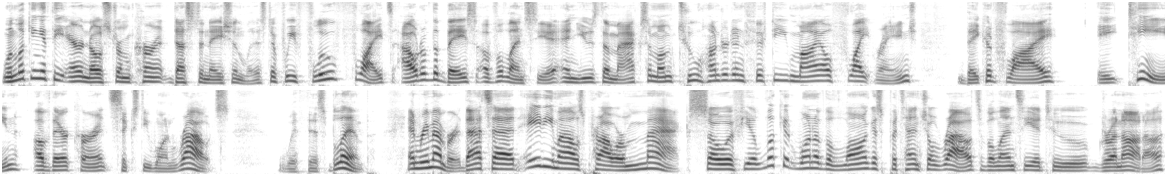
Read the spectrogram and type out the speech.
When looking at the Air Nostrum current destination list, if we flew flights out of the base of Valencia and used the maximum 250 mile flight range, they could fly 18 of their current 61 routes with this blimp. And remember, that's at 80 miles per hour max. So if you look at one of the longest potential routes, Valencia to Granada,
